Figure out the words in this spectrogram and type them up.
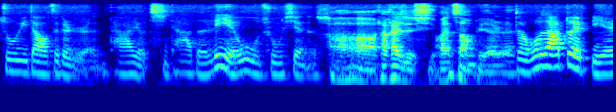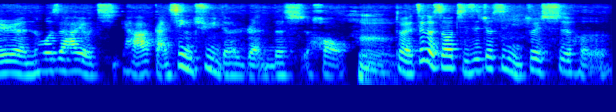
注意到这个人他有其他的猎物出现的时候啊，他开始喜欢上别人，对，或者他对别人，或者他有其他感兴趣的人的时候，嗯，对，这个时候其实就是你最适合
